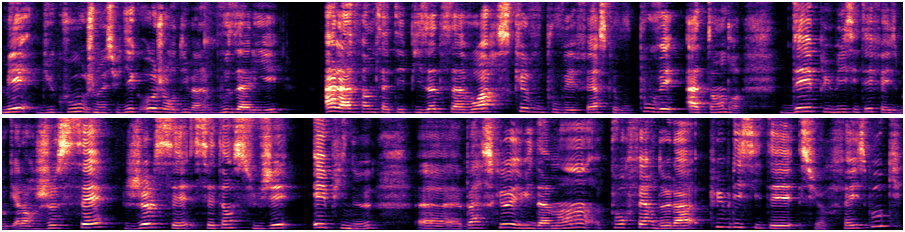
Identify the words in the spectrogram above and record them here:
mais du coup je me suis dit qu'aujourd'hui ben, vous alliez à la fin de cet épisode savoir ce que vous pouvez faire, ce que vous pouvez attendre des publicités Facebook. Alors je sais, je le sais, c'est un sujet épineux euh, parce que évidemment pour faire de la publicité sur Facebook,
